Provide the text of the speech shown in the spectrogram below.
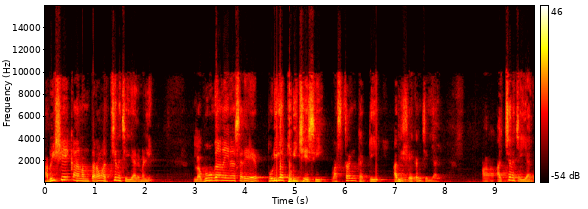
అభిషేకానంతరం అర్చన చేయాలి మళ్ళీ. లఘువుగానైనా సరే పొడిగా తుడిచేసి వస్త్రం కట్టి అభిషేకం చెయ్యాలి అర్చన చెయ్యాలి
